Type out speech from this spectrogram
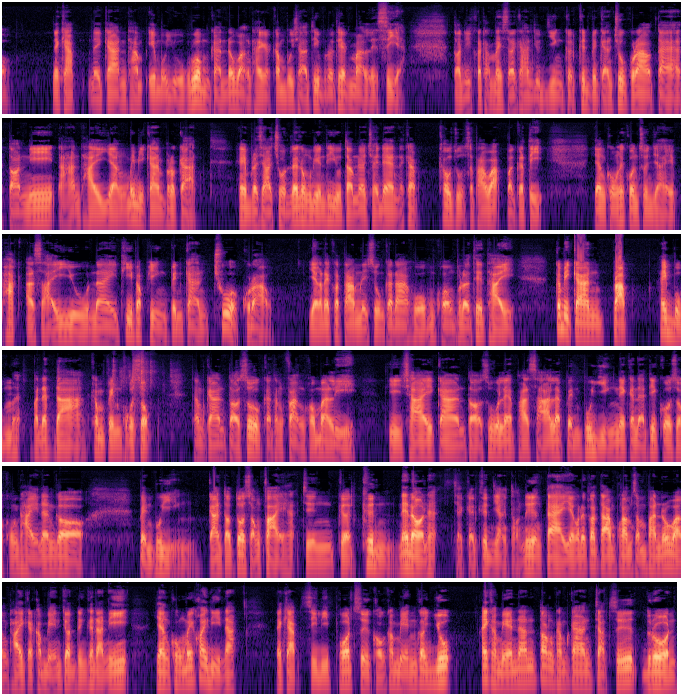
นะครับในการทำ MOU ร่วมกันระหว่างไทยกับกัมพูชาที่ประเทศมาเลเซีย ตอนนี้ก็ทำให้สถานการณ์หยุดยิงเกิดขึ้นเป็นการชั่วคราว แต่ตอนนี้ทหารไทยยังไม่มีการประกาศ ให้ประชาชนและโรงเรียนที่อยู่ตามแนวชายแดนนะครับเข้าสู่สภาวะปกติ ยังคงให้คนส่วนใหญ่พักอาศัยอยู่ในที่พักพิงเป็นการชั่วคราว อย่างไรก็ตามในส่วนกระดาโหมของประเทศไทย ก็มีการปรับให้บุ๋มปนัดดาเข้ามาเป็นโฆษกทำการต่อสู้กับทางฝั่งของมาลี ที่ใช้การต่อสู้และภาษาและเป็นผู้หญิง ในขณะที่โฆษกของไทยนั้นก็เป็นผู้หญิง การตอบโต้สองฝ่ายฮะจึงเกิดขึ้นแน่นอนฮะจะเกิดขึ้นอย่างต่อเนื่องแต่อย่างไรก็ตามความสัมพันธ์ระหว่างไทยกับเขมรจนถึงขณะนี้ยังคงไม่ค่อยดีนักนะครับซีดีโพสต์สื่อของเขมรก็ยุให้เขมรนั้นต้องทำการจัดซื้อโดรน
